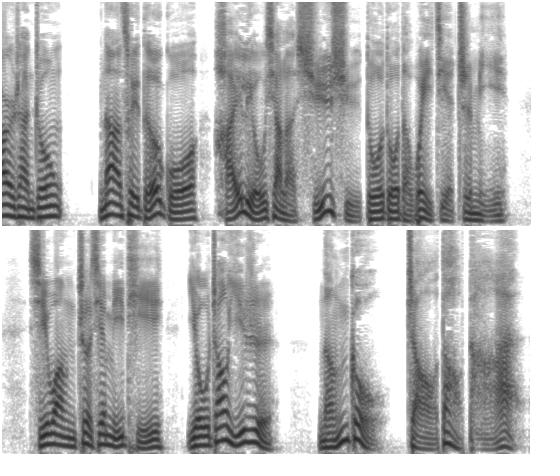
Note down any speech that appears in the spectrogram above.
二战中，纳粹德国还留下了许许多多的未解之谜，希望这些谜题有朝一日能够找到答案。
